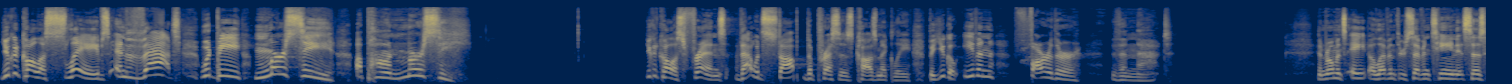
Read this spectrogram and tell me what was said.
You could call us slaves, and that would be mercy upon mercy. You could call us friends. That would stop the presses cosmically, but you go even farther than that. In Romans 8, 11 through 17, it says,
